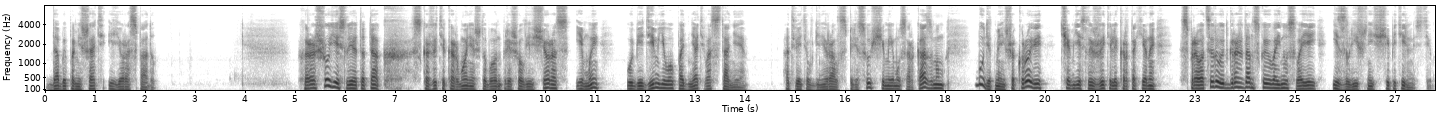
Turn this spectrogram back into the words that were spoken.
дабы помешать ее распаду. «Хорошо, если это так. Скажите Кармоне, чтобы он пришел еще раз, и мы убедим его поднять восстание», — ответил генерал с присущим ему сарказмом, — «будет меньше крови, чем если жители Картахены спровоцируют гражданскую войну своей излишней щепетильностью».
